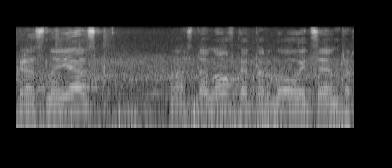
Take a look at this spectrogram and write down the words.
Красноярск, остановка, торговый центр.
